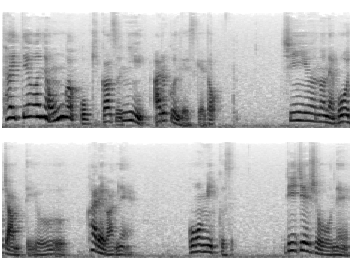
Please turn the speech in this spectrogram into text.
大抵はね音楽を聴かずに歩くんですけど親友のねゴーちゃんっていう彼がねゴーミックス。DJ ショーをね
